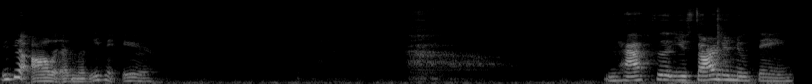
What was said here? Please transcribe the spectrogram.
You get all the elements, even air. You have to, you're starting a new thing.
